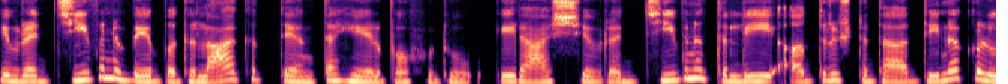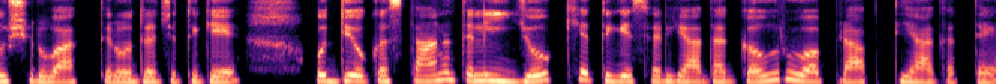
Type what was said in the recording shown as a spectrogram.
ಇವರ ಜೀವನವೇ ಬದಲಾಗುತ್ತೆ ಅಂತ ಹೇಳಬಹುದು. ಈ ರಾಶಿಯವರ ಜೀವನದಲ್ಲಿ ಅದೃಷ್ಟದ ದಿನಗಳು ಶುರುವಾಗ್ತಿರೋದ್ರ ಜೊತೆಗೆ ಉದ್ಯೋಗ ಸ್ಥಾನದಲ್ಲಿ ಯೋಗ್ಯತೆಗೆ ಸರಿಯಾದ ಗೌರವ ಪ್ರಾಪ್ತಿಯಾಗತ್ತೆ.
